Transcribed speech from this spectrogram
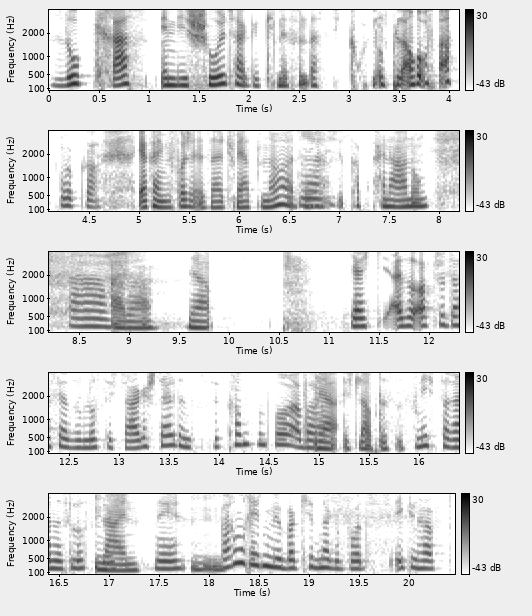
so krass in die Schulter gekniffen, dass die grün und blau war. Oh Gott. Ja, kann ich mir vorstellen, es sind halt Schmerzen, ne? Also Ja. ich habe keine Ahnung. Ah. Aber ja, Ja, ich, also oft wird das ja so lustig dargestellt in so Sitcoms und so, aber ja, ich glaube, das ist. nichts daran ist lustig. Nein. Nee. mm, Warum reden wir über Kindergeburt? Das ist ekelhaft.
